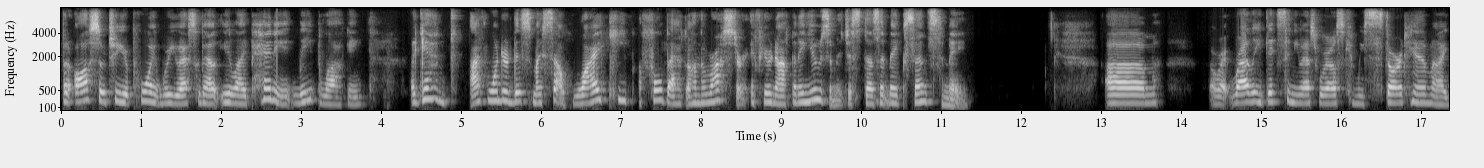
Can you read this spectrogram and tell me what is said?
But also to your point where you ask about Eli Penny lead blocking, again, I've wondered this myself. Why keep a fullback on the roster if you're not going to use him? It just doesn't make sense to me. Um, all right, Riley Dixon. You asked where else can we start him? I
